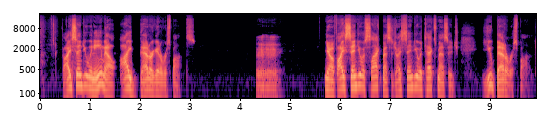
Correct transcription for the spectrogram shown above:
if i send you an email i better get a response. Hmm you know if i send you a slack message i send you a text message you better respond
